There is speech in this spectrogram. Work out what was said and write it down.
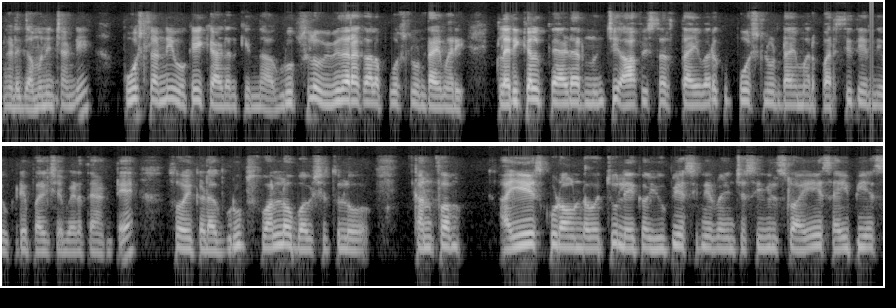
ఇక్కడ గమనించండి. పోస్టులన్నీ ఒకే క్యాడర్ కింద. గ్రూప్స్లో వివిధ రకాల పోస్టులు ఉంటాయి మరి. క్లరికల్ క్యాడర్ నుంచి ఆఫీసర్ స్థాయి వరకు పోస్టులు ఉంటాయి. మరి పరిస్థితి ఏంది? ఒకటే పరీక్ష పెడతాయి అంటే సో ఇక్కడ గ్రూప్స్ వన్లో భవిష్యత్తులో కన్ఫర్మ్ ఐఏఎస్ కూడా ఉండవచ్చు. లేక యూపీఎస్సీ నిర్వహించే సివిల్స్లో IAS IPS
